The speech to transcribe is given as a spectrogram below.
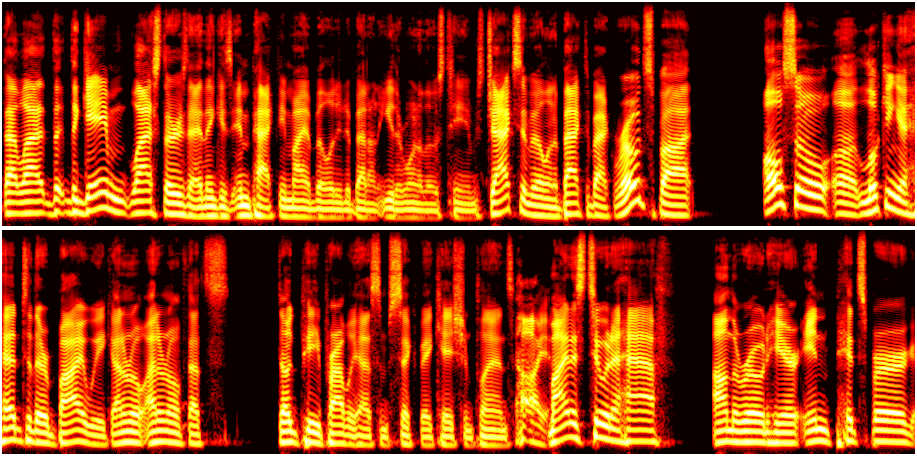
that la- the, the game last Thursday I think is impacting my ability to bet on either one of those teams. Jacksonville in a back-to-back road spot, also uh, looking ahead to their bye week. I don't know. I don't know if that's Doug P. Probably has some sick vacation plans Oh yeah. minus two and a half on the road here in Pittsburgh,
